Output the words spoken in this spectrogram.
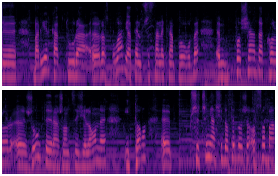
e, barierka, która e, rozpoławia ten przystanek na połowę, posiada kolor e, żółty, rażący zielony i to e, przyczynia się do tego, że osoba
